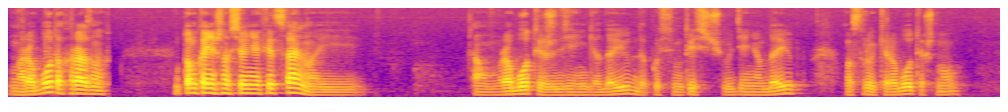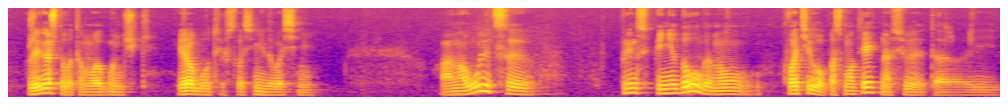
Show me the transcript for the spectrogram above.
на работах разных. Ну, там, конечно, все неофициально, и там работаешь, деньги отдают, допустим, тысячу в день отдают, на стройке работаешь, ну, живешь ты в этом вагончике и работаешь с 8 до 8. А на улице, в принципе, недолго, но хватило посмотреть на все это, и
